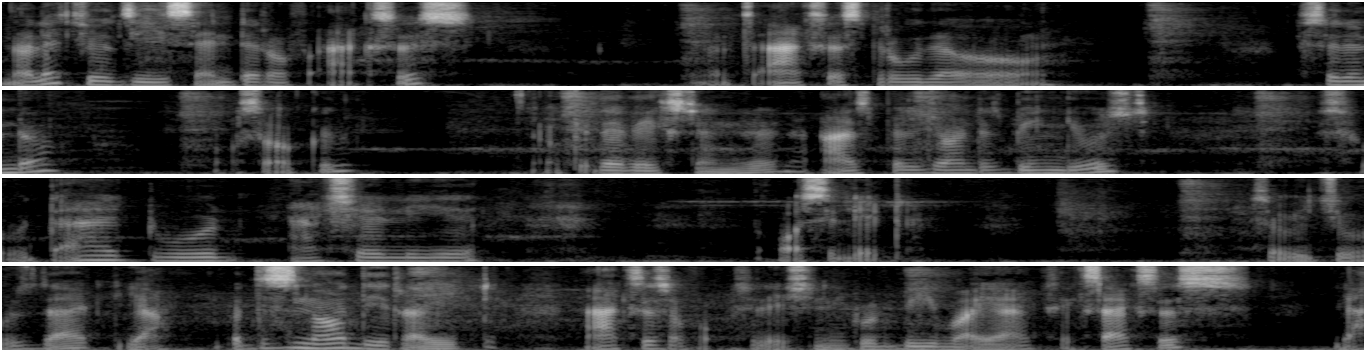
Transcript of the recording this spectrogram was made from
now let's choose the center of axis. Let's access through the cylinder or circle. Okay they've extended. As built joint is being used. So that would actually oscillate. So we choose that. Yeah but this is not the right axis of oscillation. It would be y-axis x axis yeah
